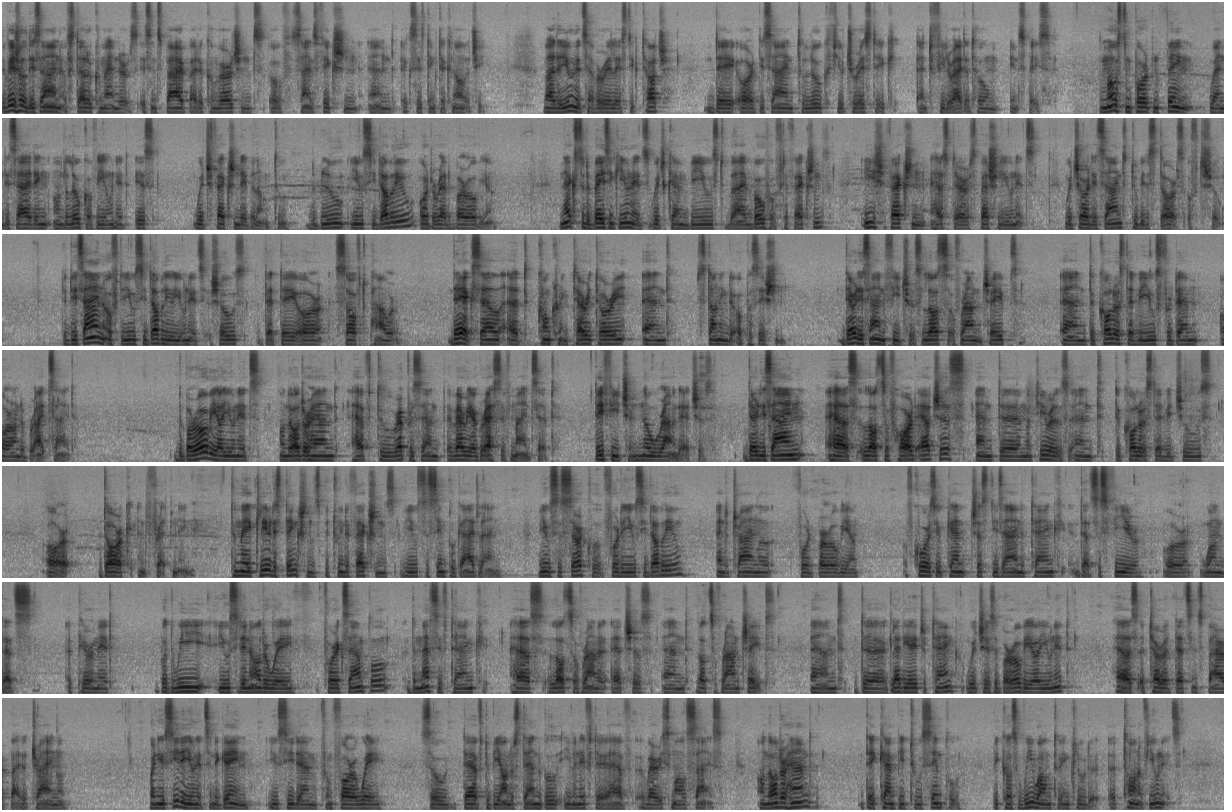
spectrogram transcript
The visual design of Stellar Commanders is inspired by the convergence of science fiction and existing technology. While the units have a realistic touch, they are designed to look futuristic and to feel right at home in space. The most important thing when deciding on the look of a unit is which faction they belong to, the blue UCW or the red Barovia. Next to the basic units which can be used by both of the factions, each faction has their special units which are designed to be the stars of the show. The design of the UCW units shows that they are soft power. They excel at conquering territory and stunning the opposition. Their design features lots of rounded shapes and the colors that we use for them are on the bright side. The Barovia units, on the other hand, have to represent a very aggressive mindset. They feature no round edges. Their design has lots of hard edges and the materials and the colors that we choose are dark and threatening. To make clear distinctions between the factions, we use a simple guideline. We use a circle for the UCW and a triangle for Barovia. Of course, you can't just design a tank that's a sphere or one that's a pyramid, but we use it in other way. For example, the massive tank has lots of rounded edges and lots of round shapes. And the Gladiator tank, which is a Barovia unit, has a turret that's inspired by the triangle. When you see the units in the game, you see them from far away, so they have to be understandable even if they have a very small size. On the other hand, they can't be too simple, because we want to include a, a ton of units.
